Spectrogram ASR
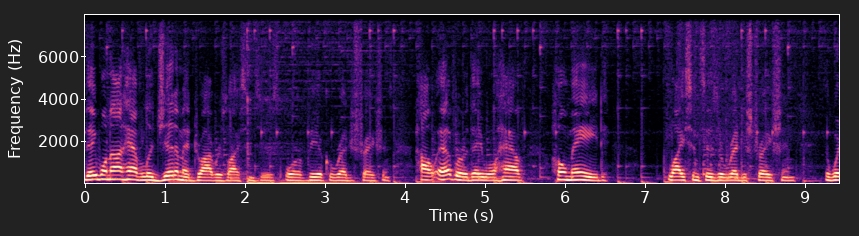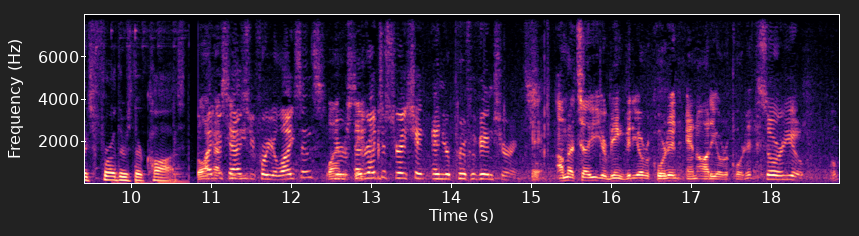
They will not have legitimate driver's licenses or vehicle registrations. However, they will have homemade licenses or registration, which furthers their cause. I just asked you for your license, Well, your registration, and your proof of insurance. Okay, I'm gonna tell you you're being video recorded and audio recorded. So are you. Oh,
